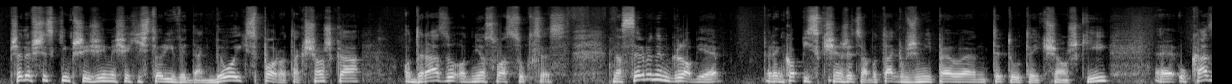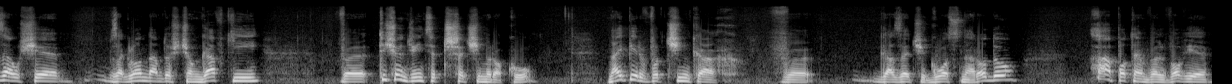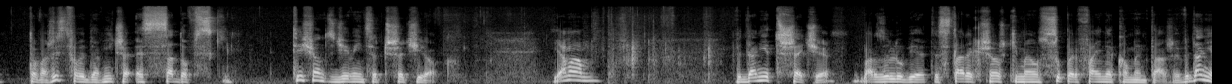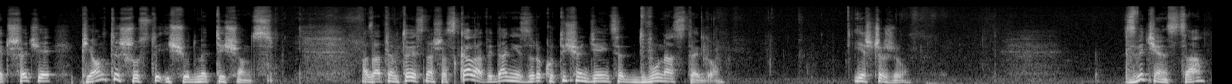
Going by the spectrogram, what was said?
Przede wszystkim przyjrzyjmy się historii wydań. Było ich sporo. Ta książka od razu odniosła sukces. Na Srebrnym Globie rękopis Księżyca, bo tak brzmi pełen tytuł tej książki, e, ukazał się, zaglądam do ściągawki, w 1903 roku. Najpierw w odcinkach w gazecie Głos Narodu, a potem w Lwowie Towarzystwo Wydawnicze S. Sadowski. 1903 rok. Ja mam Wydanie trzecie, bardzo lubię, te stare książki mają super fajne komentarze. Wydanie trzecie, piąty, szósty i siódmy tysiąc. A zatem to jest nasza skala, wydanie z roku 1912. Jeszcze żył. Zwycięzca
